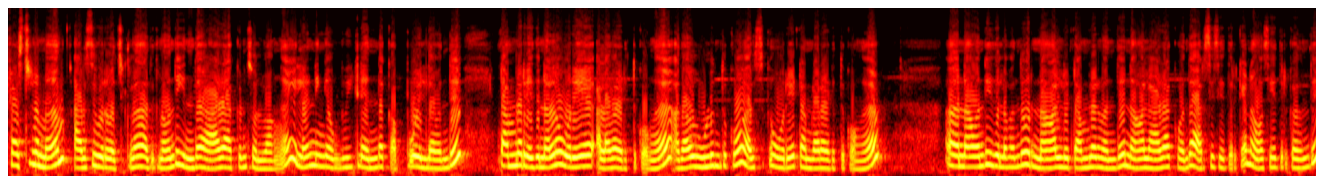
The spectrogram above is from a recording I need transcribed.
ஃபஸ்ட்டு நம்ம அரிசி ஊற வச்சுக்கலாம். அதுக்கு நான் வந்து இந்த ஆழாக்குன்னு சொல்லுவாங்க. இல்லைன்னா நீங்கள் உங்கள் வீட்டில் எந்த கப்போ இல்லை வந்து டம்ளர் எதுனாலும் ஒரே அளவாக எடுத்துக்கோங்க. அதாவது உளுந்துக்கும் அரிசிக்கும் ஒரே டம்ளராக எடுத்துக்கோங்க. நான் வந்து இதில் வந்து ஒரு நாலு டம்ளர் வந்து நாலு அழாக்கு வந்து அரிசி சேர்த்துருக்கேன். நான் சேர்த்துருக்கிறது வந்து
